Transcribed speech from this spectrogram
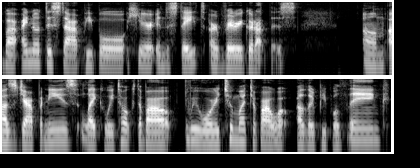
But I noticed that people here in the States are very good at this. Um, as Japanese, like we talked about, we worry too much about what other people think,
